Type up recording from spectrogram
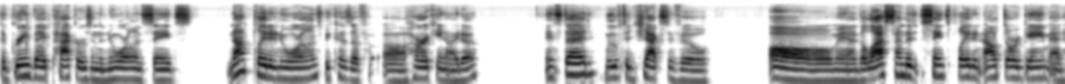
the Green Bay Packers and the New Orleans Saints not played in New Orleans because of uh, Hurricane Ida. Instead, moved to Jacksonville. Oh man, the last time the Saints played an outdoor game and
